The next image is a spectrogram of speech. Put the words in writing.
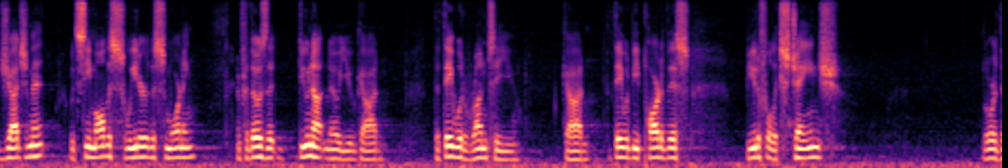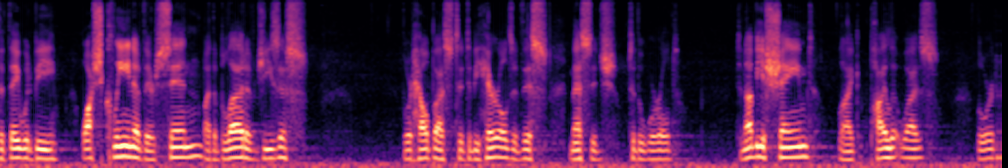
judgment would seem all the sweeter this morning. And for those that do not know you, God, that they would run to you, God, that they would be part of this beautiful exchange. Lord, that they would be washed clean of their sin by the blood of Jesus. Lord, help us to, to be heralds of this message to the world, to not be ashamed like Pilate was, Lord,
